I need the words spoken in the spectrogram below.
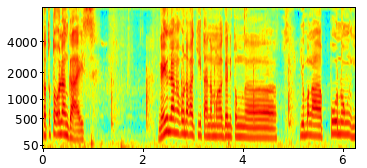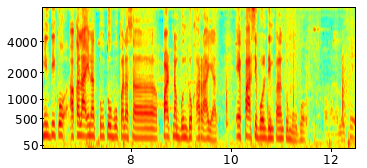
Sa totoo lang guys, ngayon lang ako nakakita ng mga ganitong ah, yung mga punong hindi ko akalain na tutubo pala sa part ng bundok arayat, eh possible din palang tumubo. O kalamansi.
